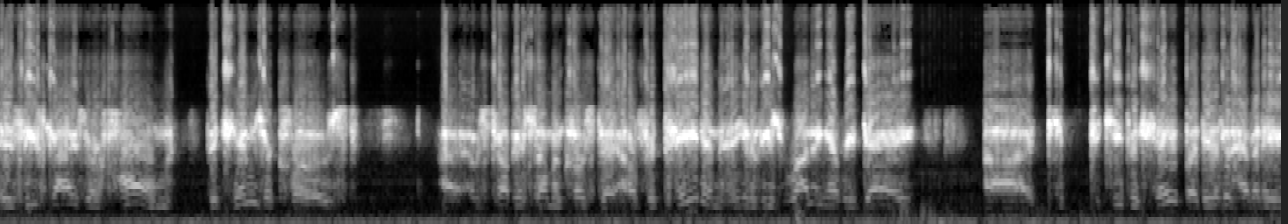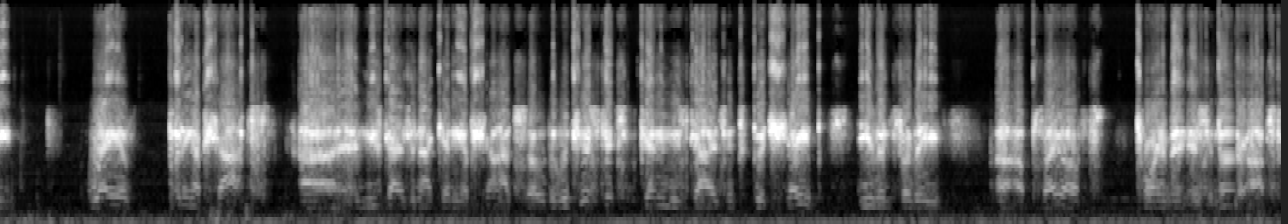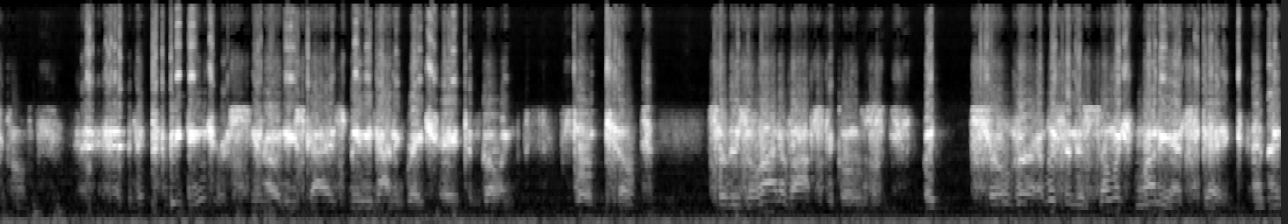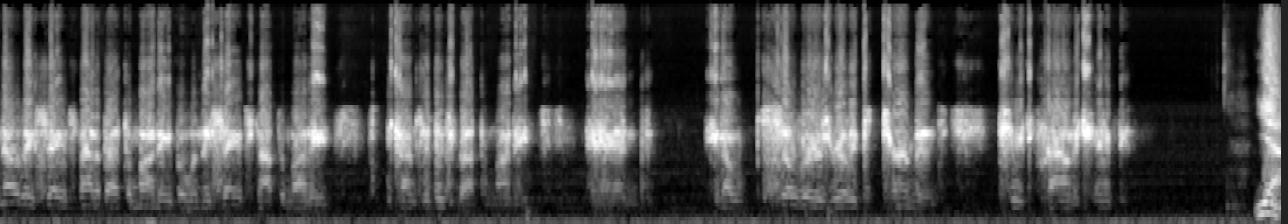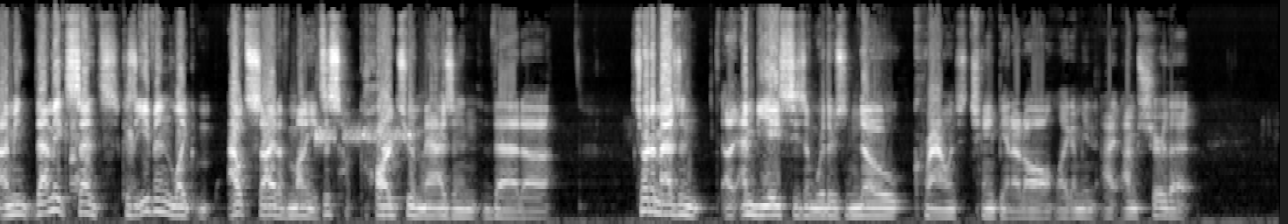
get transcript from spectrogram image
is these guys are home, the gyms are closed. I I was talking to someone close to Elfrid Payton, and you know he's running every day uh, to, to keep in shape, but he doesn't have any way of putting up shots. Uh, and these guys are not getting up shots, so the logistics of getting these guys into good shape, even for the uh, a playoff tournament, is another obstacle. Uh, It could be dangerous. You know, these guys maybe not in great shape and going full tilt. So there's a lot of obstacles, but Silver. Listen, there's so much money at stake, and I know they say it's not about the money, but when they say it's not the money, sometimes it is about the money. And you know, Silver is really determined to crown a champion. Yeah, I mean that makes sense because even like outside of money, it's just hard to imagine that. Uh, it's hard to imagine an NBA season where there's no crowned champion at all. Like, I mean, I, I'm sure that.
